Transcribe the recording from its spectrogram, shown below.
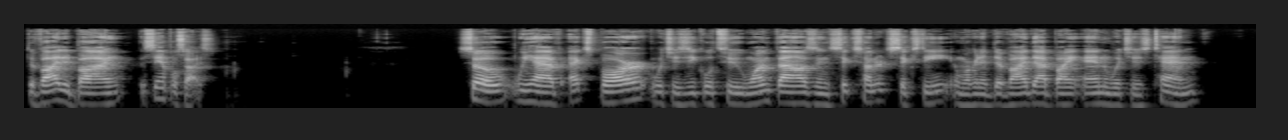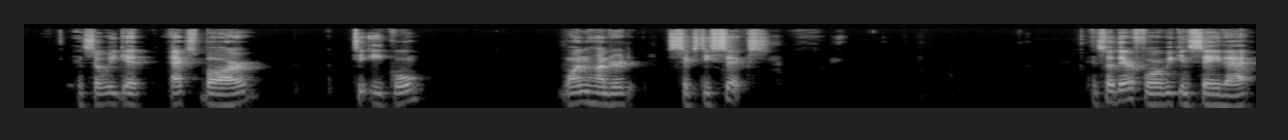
divided by the sample size. So we have x bar, which is equal to 1,660, and we're going to divide that by n, which is 10. And so we get x bar to equal 166. And so therefore we can say that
